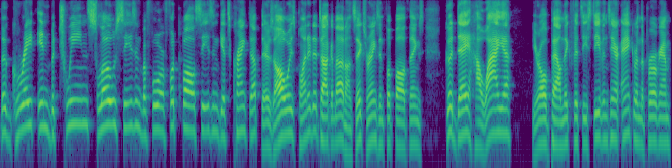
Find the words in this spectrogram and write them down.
the great in between slow season before football season gets cranked up. There's always plenty to talk about on Six Rings and Football Things. Good day. How are you? Your old pal Nick Fitzy Stevens here, anchoring the program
